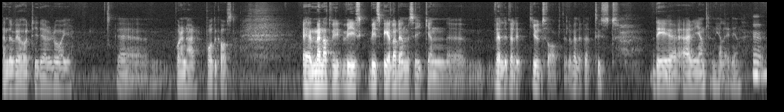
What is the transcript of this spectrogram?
än det vi har hört tidigare då i, eh, på den här podcasten. Eh, men att vi, vi, vi spelar den musiken eh, väldigt, väldigt ljudsvagt eller väldigt, väldigt tyst. Det är egentligen hela idén, Mm.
